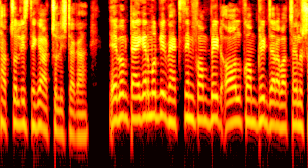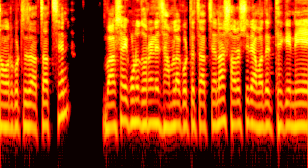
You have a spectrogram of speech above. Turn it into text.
সাতচল্লিশ থেকে আটচল্লিশ টাকা। এবং টাইগার মুরগির ভ্যাকসিন কমপ্লিট অল কমপ্লিট যারা বাচ্চাগুলো সংগ্রহ করতে চাচ্ছেন, বাসায় কোনো ধরনের ঝামেলা করতে চাচ্ছে না, সরাসরি আমাদের থেকে নিয়ে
